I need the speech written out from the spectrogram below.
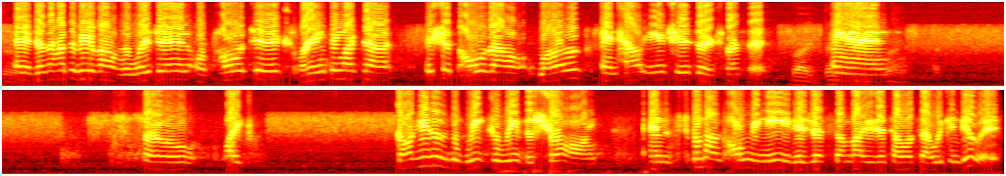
Sure. And it doesn't have to be about religion or politics or anything like that. It's just all about love and how you choose to express it. Right. And- right. So, like, God uses the weak to lead the strong, and sometimes all we need is just somebody to tell us that we can do it,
